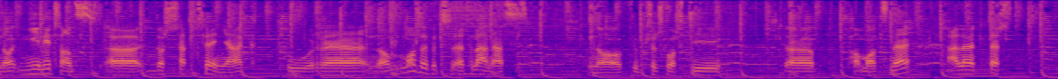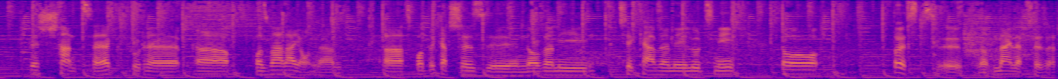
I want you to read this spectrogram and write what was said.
no, nie licząc doświadczenia, które no, może być dla nas no, w przyszłości pomocne, ale też te szanse, które pozwalają nam spotykać się z nowymi, ciekawymi ludźmi, to, to jest e, no, najlepsza rzecz.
